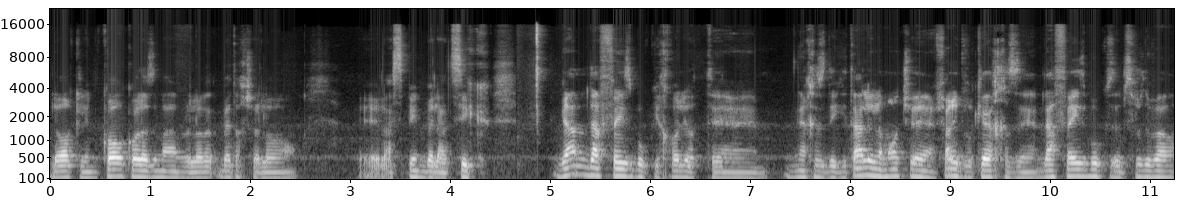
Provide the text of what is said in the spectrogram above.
לא רק למכור כל הזמן ובטח שלא אה, להספין ולהציק. גם דף פייסבוק יכול להיות uh, נכס דיגיטלי למרות שאפשר להתווכח זה. דף פייסבוק זה בסופו של דבר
